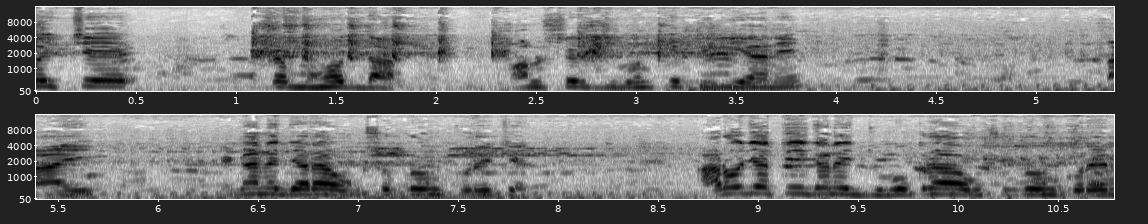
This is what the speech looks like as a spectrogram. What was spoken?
হচ্ছে একটা মহৎ দান, মানুষের জীবনকে ফিরিয়ে আনে। তাই এখানে যারা অংশগ্রহণ করেছেন আরও যাতে এখানে যুবকরা অংশগ্রহণ করেন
